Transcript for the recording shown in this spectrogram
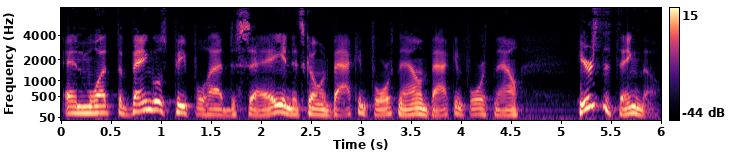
and what the Bengals people had to say, and it's going back and forth now and back and forth now. Here's the thing, though.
